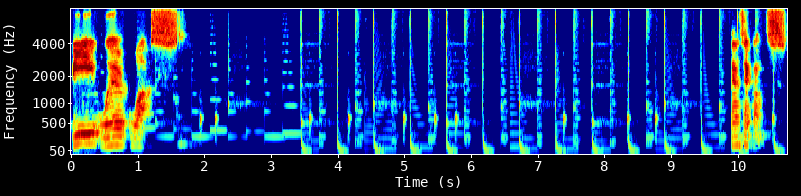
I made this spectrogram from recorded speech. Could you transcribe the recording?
Be where was. Ten seconds.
